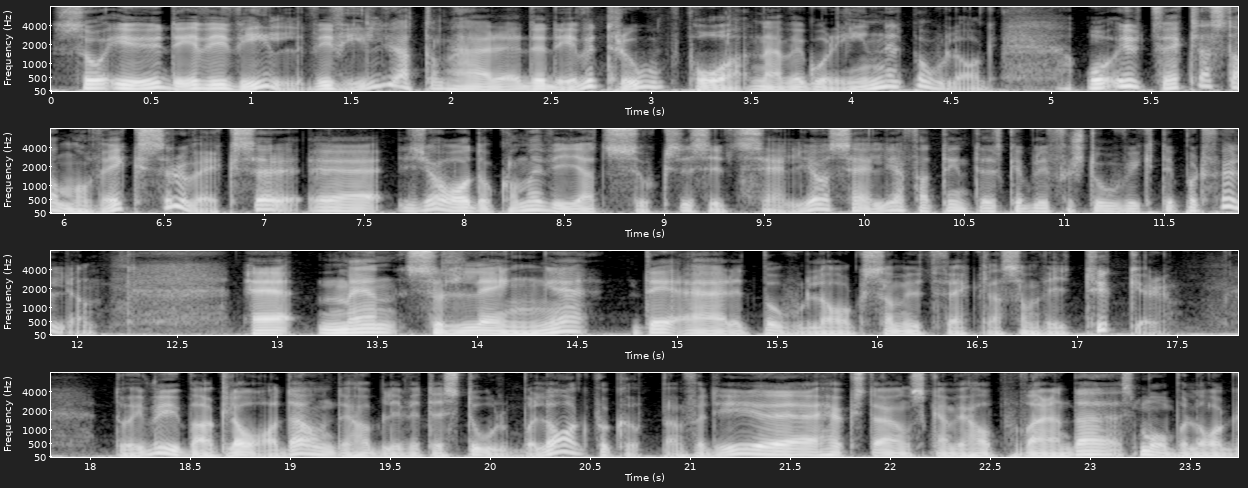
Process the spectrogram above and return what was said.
så är ju det vi vill. Vi vill ju att de här, det är det vi tror på när vi går in i ett bolag. Och utvecklas de och växer och växer, eh, ja då kommer vi att successivt sälja och sälja för att det inte ska bli för stor vikt i portföljen. Eh, men så länge det är ett bolag som utvecklas som vi tycker, då är vi ju bara glada om det har blivit ett storbolag på kuppen. För det är ju eh, högsta önskan vi har på varenda småbolag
